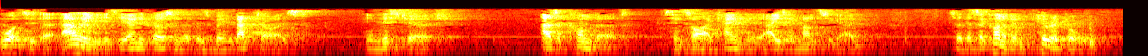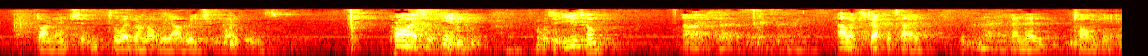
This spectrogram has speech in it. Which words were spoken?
what's it, uh, Ali is the only person that has been baptised in this church as a convert since I came here 18 months ago. So there's a kind of empirical dimension to whether or not we are reaching locals. Prior to him, was it you, Tom? Alex Alex Jacate, mm-hmm. and then Tom here.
